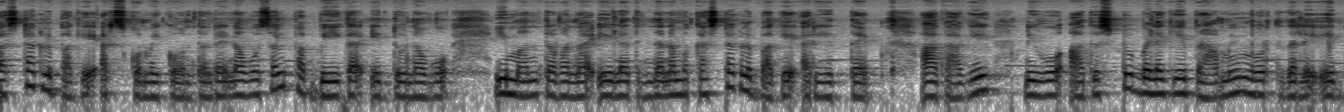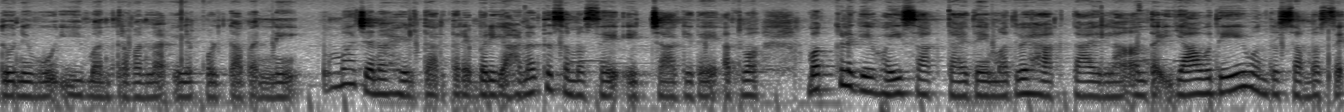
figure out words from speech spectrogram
ಕಷ್ಟಗಳ ಬಗ್ಗೆ ಅರಿಸ್ಕೊಬೇಕು ಅಂತಂದರೆ ನಾವು ಸ್ವಲ್ಪ ಬೇಗ ಎದ್ದು ನಾವು ಈ ಮಂತ್ರವನ್ನು ಹೇಳೋದ್ರಿಂದ ನಮ್ಮ ಕಷ್ಟಗಳ ಬಗ್ಗೆ ಅರಿಯುತ್ತೆ. ಹಾಗಾಗಿ ನೀವು ಆದಷ್ಟು ಬೆಳಗ್ಗೆ ಬ್ರಾಹ್ಮಿ ಮುಹೂರ್ತದಲ್ಲೇ ಎದ್ದು ನೀವು ಈ ಮಂತ್ರವನ್ನು ಹೇಳ್ಕೊಳ್ತಾ ಬನ್ನಿ. ತುಂಬ ಜನ ಹೇಳ್ತಾ ಇರ್ತಾರೆ, ಬರೀ ಹಣದ ಸಮಸ್ಯೆ ಹೆಚ್ಚಾಗಿದೆ ಅಥವಾ ಮಕ್ಕಳಿಗೆ ವಯಸ್ಸಾಗ್ತಾ ಇದೆ, ಮದುವೆ ಆಗ್ತಾ ಇಲ್ಲ ಅಂತ ಯಾವುದೇ ಒಂದು ಸಮಸ್ಯೆ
